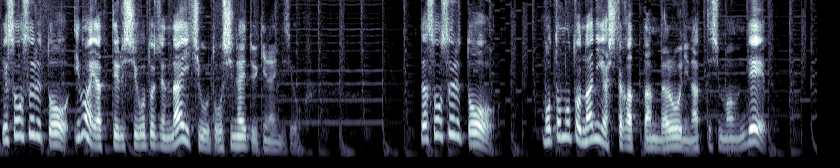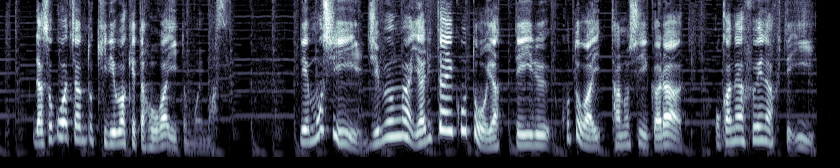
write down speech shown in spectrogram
でそうすると今やってる仕事じゃない仕事をしないといけないんですよ。だそうするともともと何がしたかったんだろうになってしまうんでだそこはちゃんと切り分けた方がいいと思います。でもし自分がやりたいことをやっていることが楽しいからお金は増えなくていい。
